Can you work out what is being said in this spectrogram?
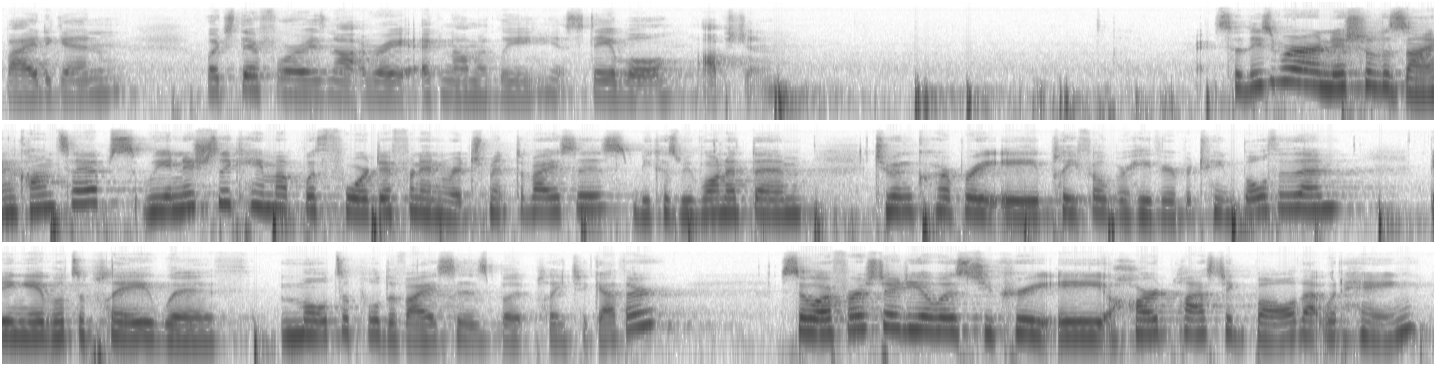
buy it again, which therefore is not a very economically stable option. So these were our initial design concepts. We initially came up with four different enrichment devices because we wanted them to incorporate a playful behavior between both of them, being able to play with multiple devices but play together. So our first idea was to create a hard plastic ball that would hang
